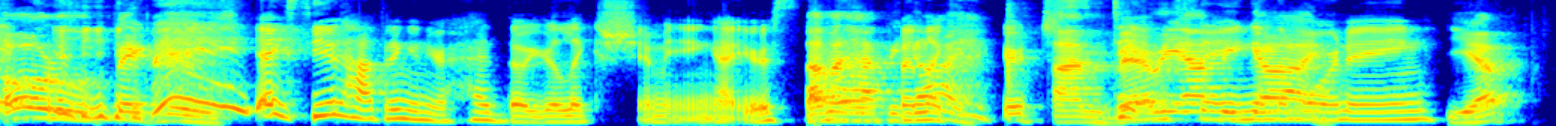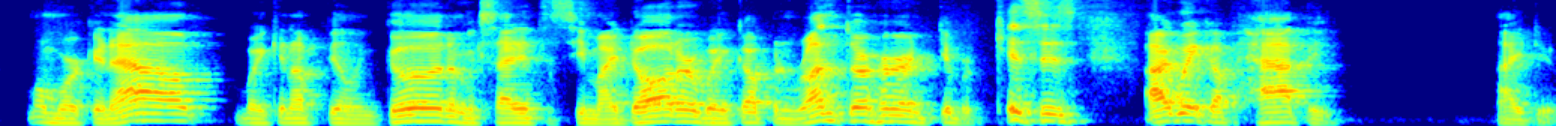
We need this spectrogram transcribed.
total fake news. I see it happening in your head though. You're like shimmying at yourself. I'm a happy and, guy. Like, you're I'm very happy guy. in the morning. Yep. I'm working out, waking up feeling good. I'm excited to see my daughter, wake up and run to her and give her kisses. I wake up happy. I do.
